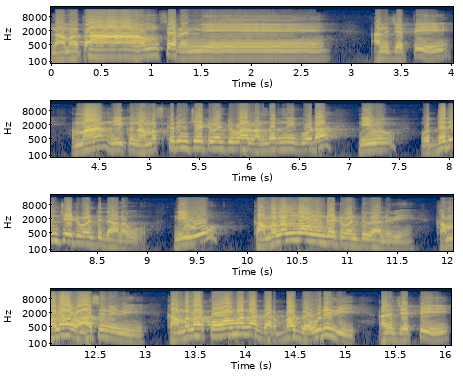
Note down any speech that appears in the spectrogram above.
నమతాం శరణ్యే అని చెప్పి అమ్మా నీకు నమస్కరించేటువంటి వాళ్ళందరినీ కూడా నీవు ఉద్ధరించేటువంటి దానవు. నీవు కమలంలో ఉండేటువంటి దానివి కమలా వాసినివి కమల కోమల గర్భ గౌరివి అని చెప్పి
